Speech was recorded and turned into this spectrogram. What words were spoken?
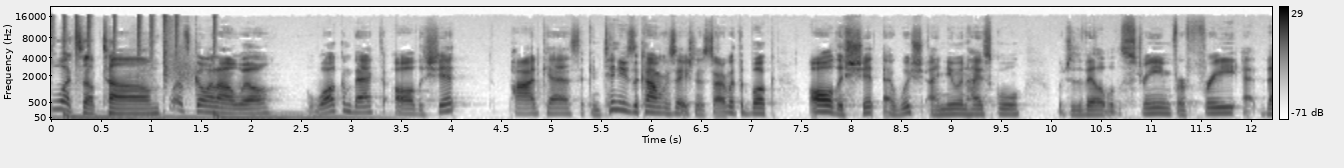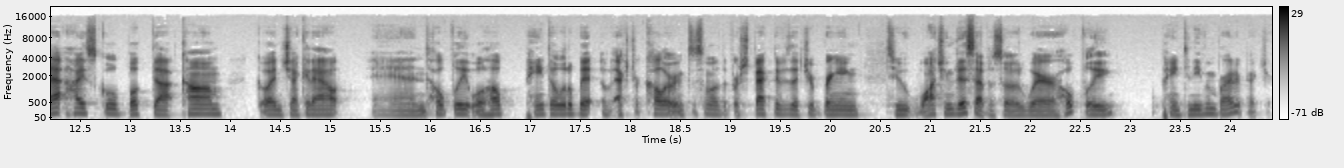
What's up, Tom? What's going on, Will? Welcome back to All the Shit, the podcast that continues the conversation that started with the book All the Shit I Wish I Knew in High School, which is available to stream for free at thathighschoolbook.com. Go ahead and check it out, and hopefully, it will help paint a little bit of extra color into some of the perspectives that you're bringing to watching this episode, where hopefully, we'll paint an even brighter picture.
